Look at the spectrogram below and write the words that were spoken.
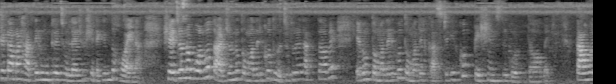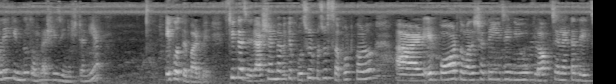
সেটা আমার হাতের মুঠে চলে আসবে, সেটা কিন্তু হয় না। সেই জন্য বলব, তার জন্য তোমাদেরকেও ধৈর্য ধরে থাকতে হবে এবং তোমাদেরকেও তোমাদের কাজটাকে খুব পেশেন্সলি করতে হবে। তাহলেই কিন্তু তোমরা সেই জিনিসটা নিয়ে এগোতে পারবে। ঠিক আছে, রাশিয়ান ভাবিকে প্রচুর প্রচুর সাপোর্ট করো। আর এরপর তোমাদের সাথে এই যে নিউ ব্লগ চ্যানেলটা দেখছ,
